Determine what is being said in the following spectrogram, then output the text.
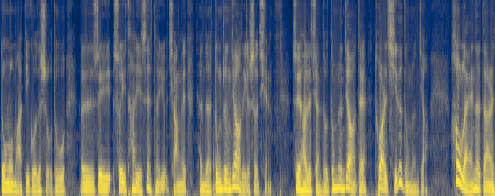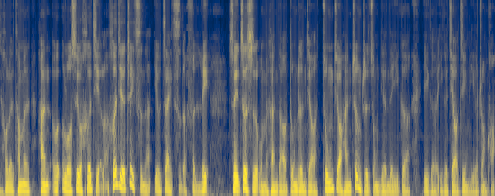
东罗马帝国的首都，呃，所以所以它也是它有强烈的东正教的一个社群，所以他就选投东正教，在土耳其的东正教。后来呢，当然后来他们和俄俄罗斯又和解了，和解这次呢又再次的分裂，所以这是我们看到东正教宗教和政治中间的一个一个一个较劲一个状况。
